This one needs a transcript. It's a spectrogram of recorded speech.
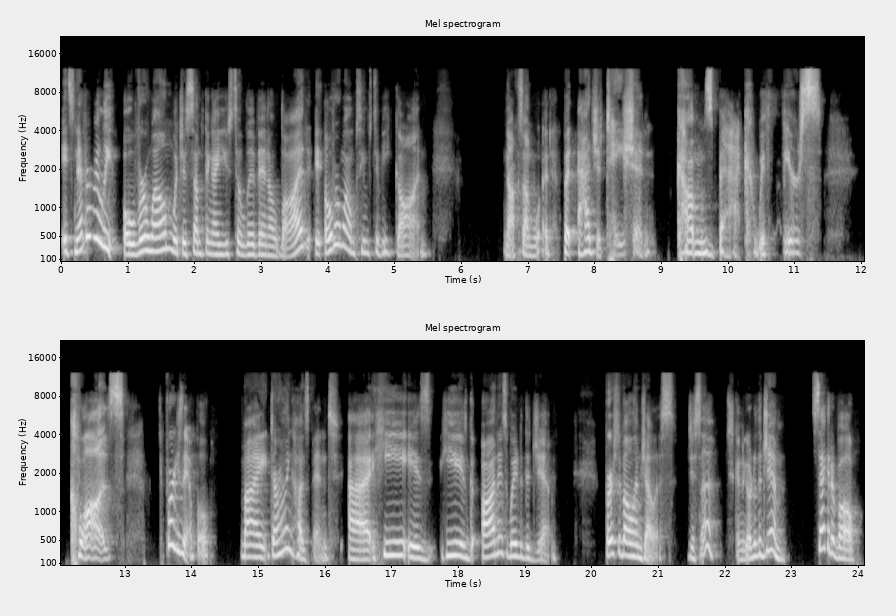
It's never really overwhelm, which is something I used to live in a lot. It overwhelm seems to be gone. Knocks on wood, but agitation comes back with fierce claws. For example, my darling husband, uh, he is he is on his way to the gym. First of all, I'm jealous just uh, just going to go to the gym. Second of all,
